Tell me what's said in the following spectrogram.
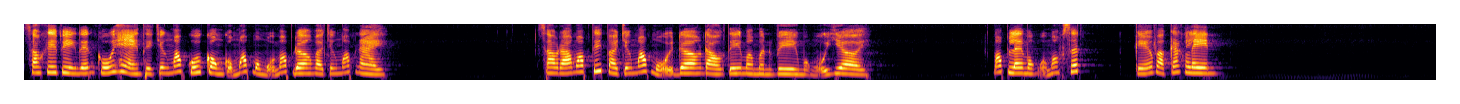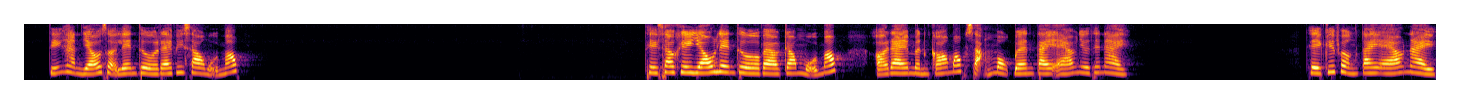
sau khi viền đến cuối hàng thì chân móc cuối cùng cũng móc một mũi móc đơn vào chân móc này. Sau đó móc tiếp vào chân móc mũi đơn đầu tiên mà mình viền một mũi dời. Móc lên một mũi móc xích, kéo và cắt len. Tiến hành giấu sợi len thừa ra phía sau mũi móc. Thì sau khi giấu len thừa vào trong mũi móc, ở đây mình có móc sẵn một bên tay áo như thế này thì cái phần tay áo này,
